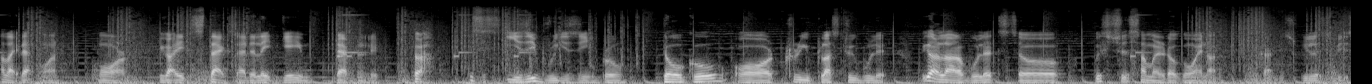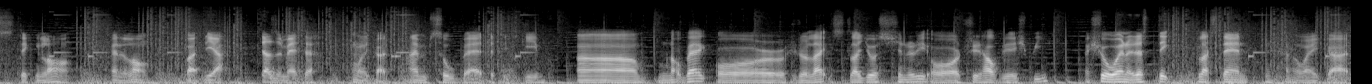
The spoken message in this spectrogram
I like that one more. You got it stacks at the late game, definitely. this is easy breezy, bro. Doggo or 3 plus 3 bullet. We got a lot of bullets, so we should summon a doggo, why not? God, this reload speed is taking long, kinda long. But yeah, doesn't matter. Oh my god, I'm so bad at this game. Um, knockback or hero lights, larger stationary or 3 half HP. I sure when I just take plus 10. oh my god,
